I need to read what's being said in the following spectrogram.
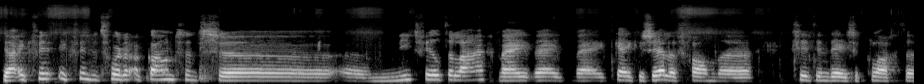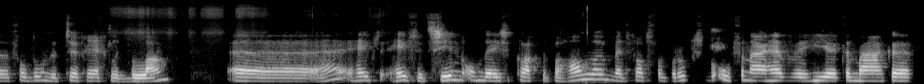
Ja, ik vind, ik vind het voor de accountants niet veel te laag. Wij, wij, wij kijken zelf van, zit in deze klacht voldoende terugrechtelijk belang? heeft, heeft het zin om deze klacht te behandelen? Met wat voor beroepsbeoefenaar hebben we hier te maken?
